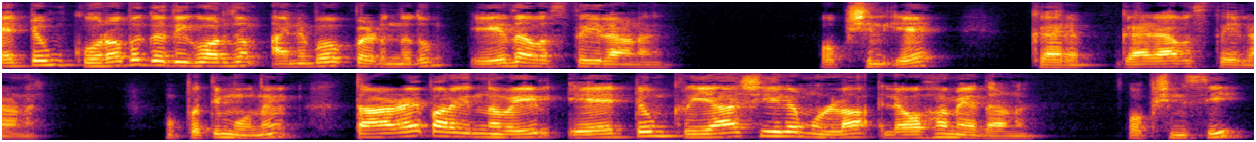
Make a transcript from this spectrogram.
ഏറ്റവും കുറവ് ഗതികോർജം അനുഭവപ്പെടുന്നതും ഏത് അവസ്ഥയിലാണ്? ഓപ്ഷൻ എ ഖരം. ഖരാവസ്ഥയിലാണ് മുപ്പത്തിമൂന്ന് താഴെ പറയുന്നവയിൽ ഏറ്റവും ക്രിയാശീലമുള്ള ലോഹം ഏതാണ്? Option C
